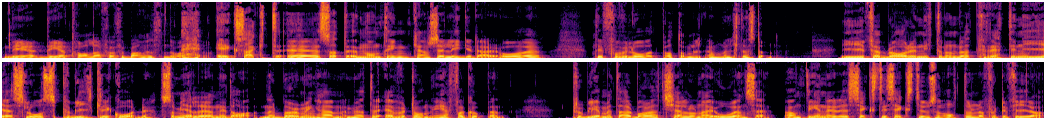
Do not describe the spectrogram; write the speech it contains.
Det, det talar för förbannelsen då alltså. Exakt, eh, så att någonting kanske ligger där och eh, det får vi lov att prata om om en liten stund. I februari 1939 slås publikrekord, som gäller än idag, när Birmingham möter Everton i FA-cupen. Problemet är bara att källorna är oense. Antingen är det 66 844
